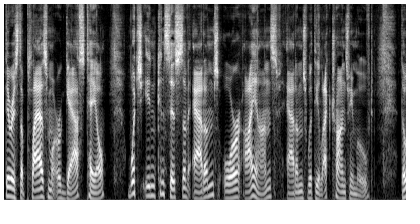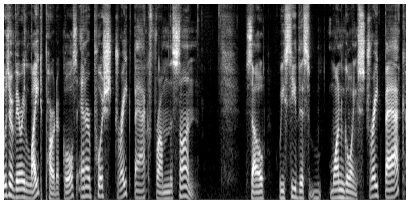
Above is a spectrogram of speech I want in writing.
There is the plasma or gas tail which consists of atoms or ions atoms with the electrons removed. Those are very light particles and are pushed straight back from the sun. So we see this one going straight back.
